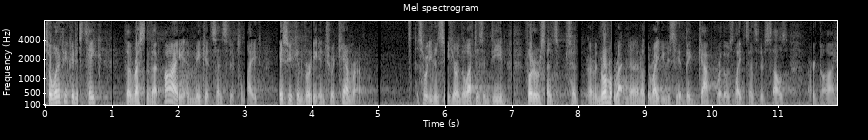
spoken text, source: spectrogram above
So what if you could just take the rest of that eye and make it sensitive to light, basically converting it into a camera? So what you can see here on the left is indeed photosensitive, normal retina, and on the right you can see a big gap where those light-sensitive cells are gone.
